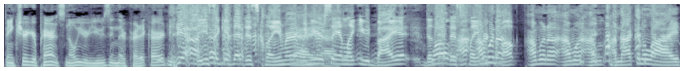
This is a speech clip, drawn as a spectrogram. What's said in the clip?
Make sure your parents know you're using their credit card. Yeah. they used to give that disclaimer when you were saying like you'd buy it. Does well, that disclaimer I, am gonna, come up? I'm gonna, I'm, gonna, I'm, I'm not gonna lie.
